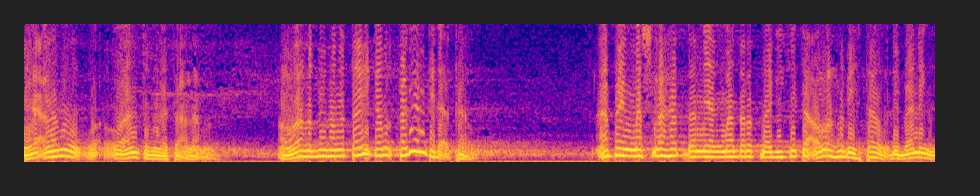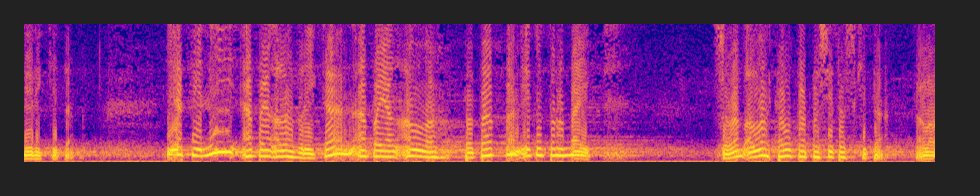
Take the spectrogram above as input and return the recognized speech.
ya'lamu wa antum la ta'lamun. Allah lebih mengetahui kamu kalian tidak tahu. Apa yang maslahat dan yang madarat bagi kita Allah lebih tahu dibanding diri kita. Yakini apa yang Allah berikan, apa yang Allah tetapkan itu terbaik. Sebab Allah tahu kapasitas kita. Kalau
